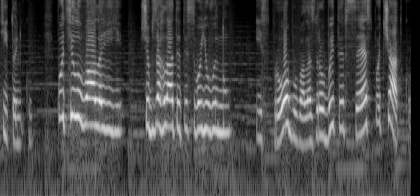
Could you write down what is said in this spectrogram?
тітоньку, поцілувала її, щоб заглатити свою вину, і спробувала зробити все спочатку.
